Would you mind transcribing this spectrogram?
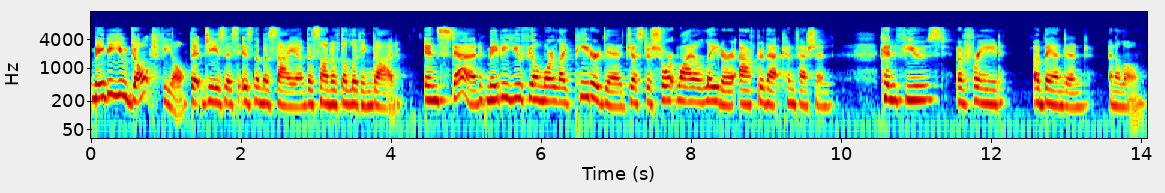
Maybe you don't feel that Jesus is the Messiah, the Son of the living God, Instead, maybe you feel more like Peter did just a short while later after that confession confused, afraid, abandoned, and alone.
